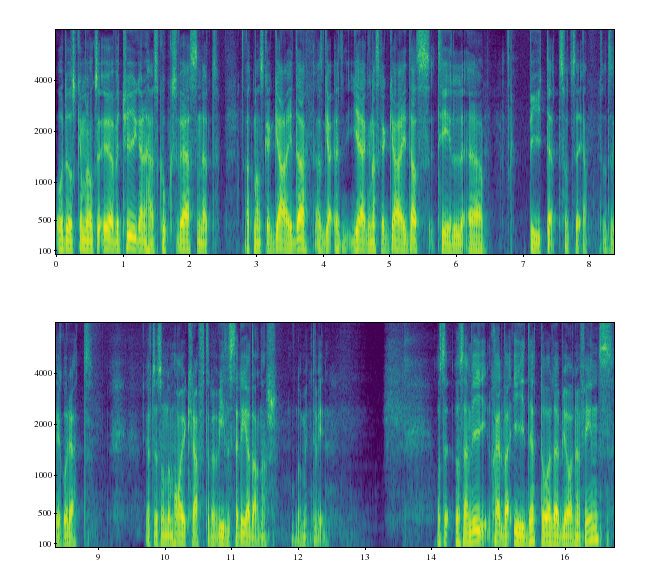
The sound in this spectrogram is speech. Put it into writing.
Och då ska man också övertyga det här skogsväsendet att man ska guida, att jägarna ska guidas till eh, bytet så att säga, så att det ska gå rätt. Eftersom de har ju kraften att vilseleda annars, om de inte vill. Och sen, och sen vid själva idet då, där björnen finns,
